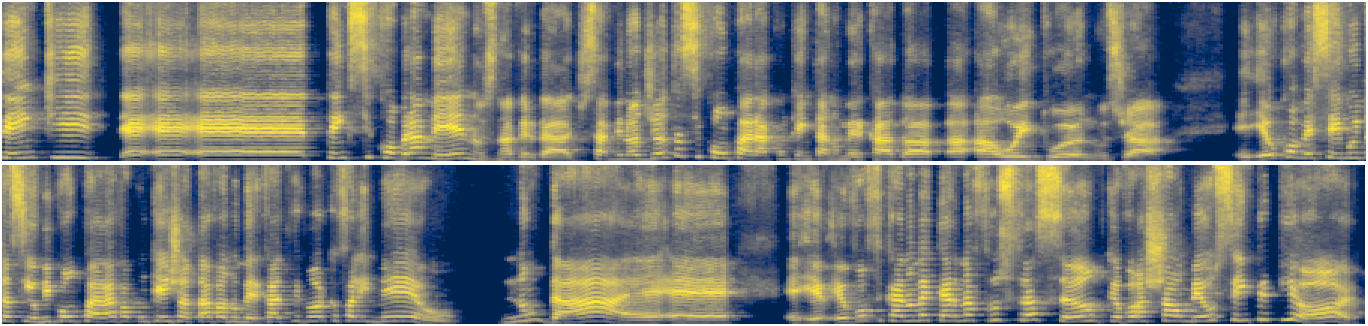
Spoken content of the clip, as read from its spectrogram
tem que, é, é, é, tem que se cobrar menos, na verdade, sabe? Não adianta se comparar com quem está no mercado há oito anos já. Eu comecei muito assim, eu me comparava com quem já estava no mercado, teve uma hora que eu falei, meu, não dá, é, é, eu, eu vou ficar numa eterna frustração, porque eu vou achar o meu sempre pior.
